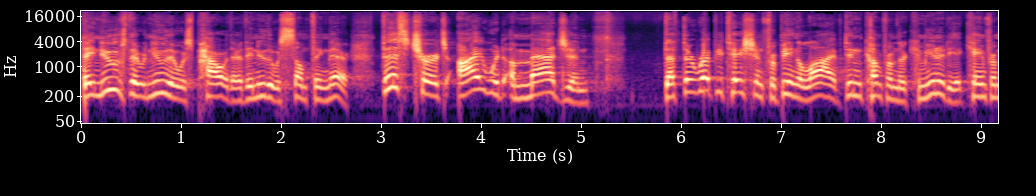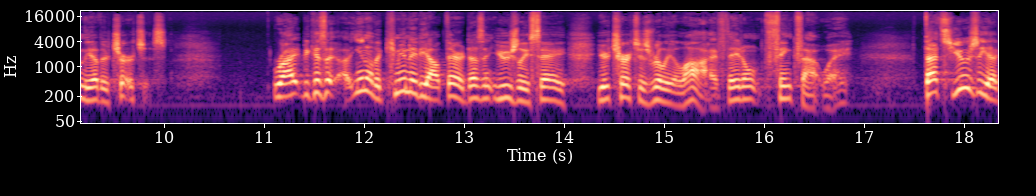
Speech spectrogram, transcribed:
They knew, they knew there was power there, they knew there was something there. This church, I would imagine that their reputation for being alive didn't come from their community, it came from the other churches right? Because, uh, you know, the community out there doesn't usually say your church is really alive. They don't think that way. That's usually a,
